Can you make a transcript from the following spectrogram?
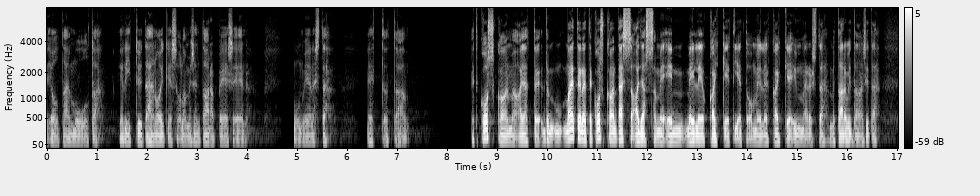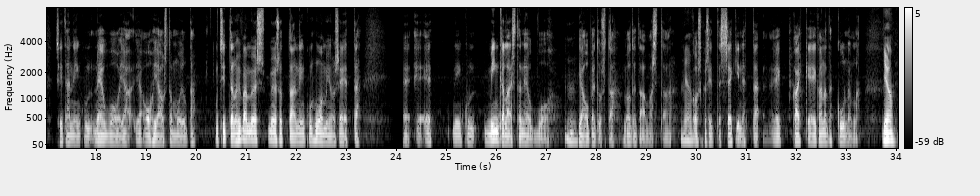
joltain muulta – ja liittyy tähän oikeassa olemisen tarpeeseen mun mielestä. Että tota, et koskaan mä ajattelen, mä ajattelen, että koskaan tässä ajassa me ei, meillä ei ole kaikkea tietoa, meillä ei ole kaikkea ymmärrystä. Me tarvitaan sitä, sitä niin kuin neuvoa ja, ja ohjausta muilta. Mutta sitten on hyvä myös, myös ottaa niin kuin huomioon se, että et, et, niin kuin minkälaista neuvoa mm. ja opetusta me otetaan vastaan, Joo. koska sitten sekin, että ei, kaikkea ei kannata kuunnella. Joo.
